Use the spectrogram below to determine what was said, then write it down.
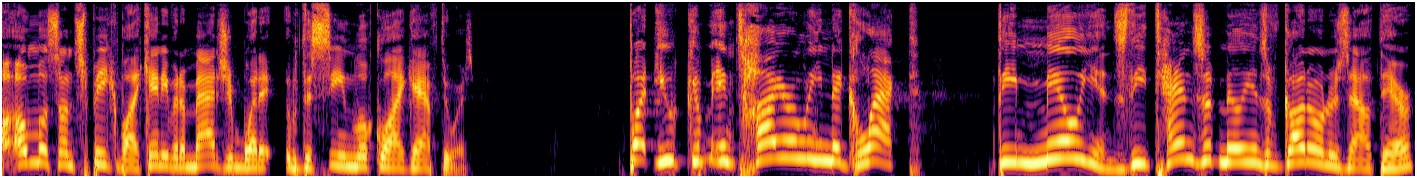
almost unspeakable. I can't even imagine what, it, what the scene looked like afterwards. But you can entirely neglect the millions, the tens of millions of gun owners out there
